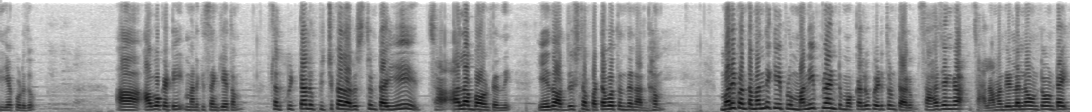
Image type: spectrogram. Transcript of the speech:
తీయకూడదు. అవొకటి మనకి సంకేతం. అసలు పిట్టలు పిచ్చుకలు అరుస్తుంటాయి. చాలా బాగుంటుంది ఏదో అదృష్టం పట్టబోతుందని అర్థం. మరి కొంతమందికి ఇప్పుడు మనీ ప్లాంట్ మొక్కలు పెడుతుంటారు. సహజంగా చాలామంది ఇళ్ళలో ఉంటూ ఉంటాయి.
